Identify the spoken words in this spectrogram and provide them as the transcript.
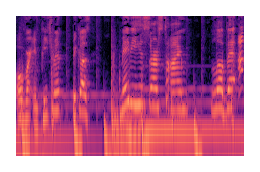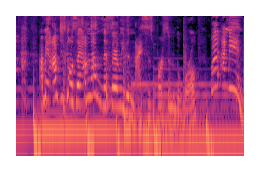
over impeachment because maybe he serves time a little bit. I, I mean, I'm just gonna say I'm not necessarily the nicest person in the world, but I mean,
